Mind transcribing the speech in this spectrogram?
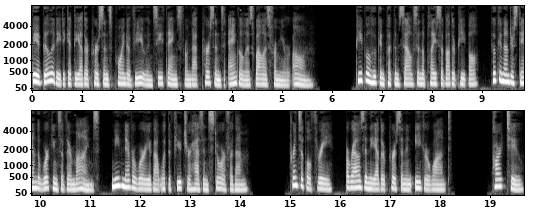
The ability to get the other person's point of view and see things from that person's angle as well as from your own. People who can put themselves in the place of other people, who can understand the workings of their minds, need never worry about what the future has in store for them. Principle 3 Arouse in the other person an eager want. Part 2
